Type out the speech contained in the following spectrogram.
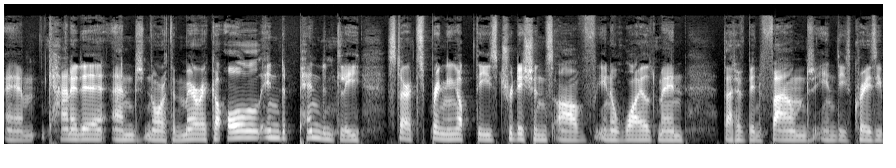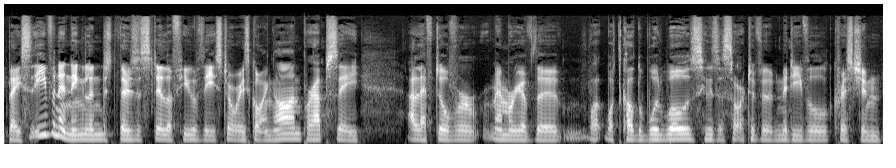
um, Canada, and North America all independently start springing up these traditions of, you know, wild men that have been found in these crazy places. Even in England, there's still a few of these stories going on. Perhaps a, a leftover memory of the what, what's called the Woodwoes, who's a sort of a medieval Christian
